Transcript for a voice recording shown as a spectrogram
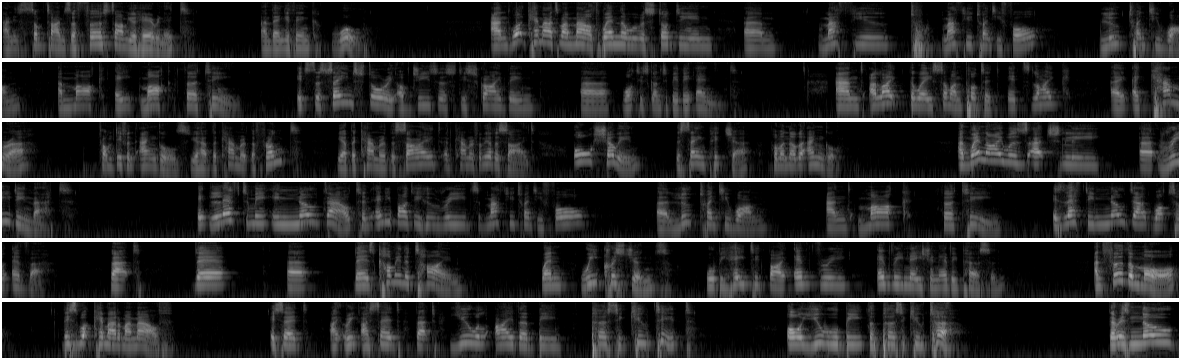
and it's sometimes the first time you're hearing it, and then you think, whoa. And what came out of my mouth when we were studying um, Matthew, tw- Matthew 24, Luke 21, and Mark 8, Mark 13. It's the same story of Jesus describing uh, what is going to be the end. And I like the way someone put it. It's like a, a camera from different angles. You have the camera at the front, you have the camera at the side, and camera from the other side, all showing the same picture from another angle. And when I was actually uh, reading that, it left me in no doubt, and anybody who reads Matthew 24, uh, Luke 21, and Mark 13 is left in no doubt whatsoever that there, uh, there's coming a time when we Christians will be hated by every, every nation, every person. And furthermore, this is what came out of my mouth. It said, I, re- I said that you will either be persecuted or you will be the persecutor. There is no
